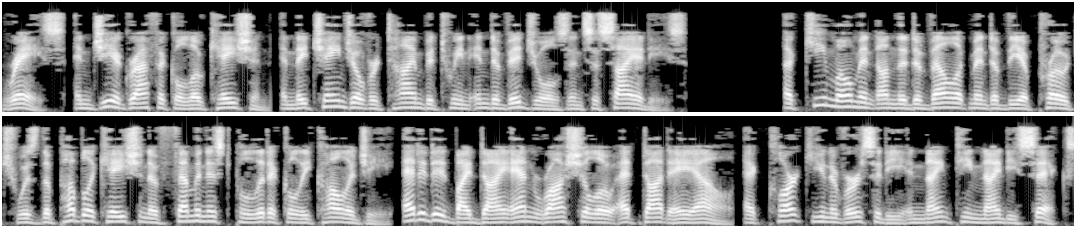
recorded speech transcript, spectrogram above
race, and geographical location, and they change over time between individuals and societies. A key moment on the development of the approach was the publication of Feminist Political Ecology, edited by Diane Rocheleau et al., at Clark University in 1996.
